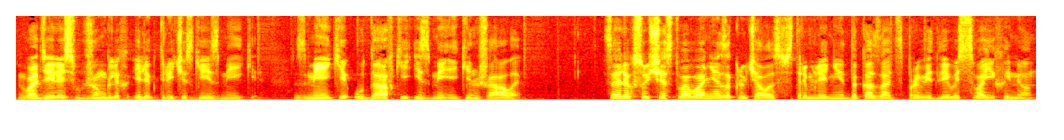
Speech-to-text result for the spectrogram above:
Водились в джунглях электрические змейки. Змейки-удавки и змеи-кинжалы. Цель их существования заключалась в стремлении доказать справедливость своих имен.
